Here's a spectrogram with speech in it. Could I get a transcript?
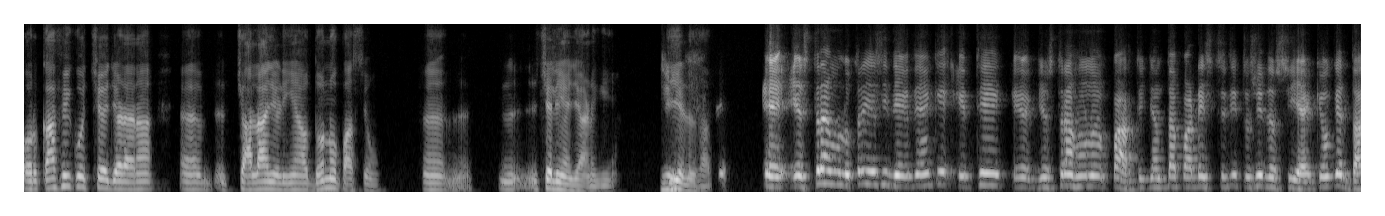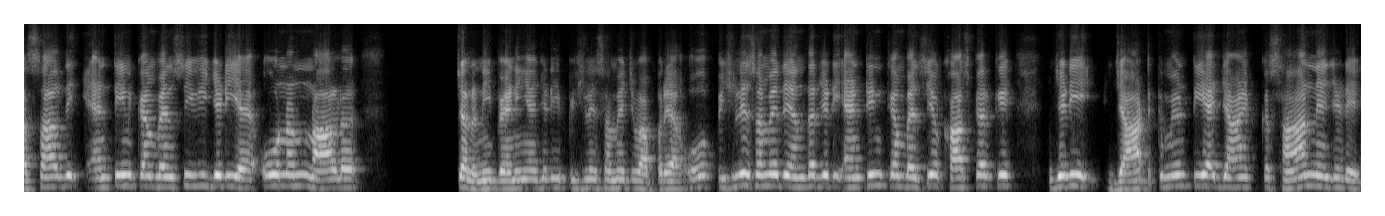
ਔਰ ਕਾਫੀ ਕੁਝ ਜਿਹੜਾ ਨਾ ਅ, ਚਾਲਾਂ ਜਿਹੜੀਆਂ ਉਹ ਦੋਨੋਂ ਪਾਸਿਓਂ ਅ, ਚਲੀਆਂ ਜਾਣਗੀਆਂ। ਜੀ। ਜਨਰਲ ਸਾਹਿਬ ਇਹ ਇਸ ਤਰ੍ਹਾਂ ਮਲੂਤਰੀ ਅਸੀਂ ਦੇਖਦੇ ਹਾਂ ਕਿ ਇੱਥੇ ਜਿਸ ਤਰ੍ਹਾਂ ਹੁਣ ਭਾਰਤੀ ਜਨਤਾ ਪਾਰਟੀ ਸਥਿਤੀ ਤੁਸੀਂ ਦੱਸੀ ਹੈ ਕਿਉਂਕਿ 10 ਸਾਲ ਦੀ ਐਂਟੀ ਇਨਕੰਬੈਂਸੀ ਵੀ ਜਿਹੜੀ ਹੈ ਉਹ ਉਹਨਾਂ ਨੂੰ ਨਾਲ ਚੱਲਣੀ ਪੈਣੀ ਹੈ ਜਿਹੜੀ ਪਿਛਲੇ ਸਮੇਂ 'ਚ ਵਾਪਰਿਆ। ਉਹ ਪਿਛਲੇ ਸਮੇਂ ਦੇ ਅੰਦਰ ਜਿਹੜੀ ਐਂਟੀ ਇਨਕੰਬੈਂਸੀ ਉਹ ਖਾਸ ਕਰਕੇ ਜਿਹੜੀ ਜਾਟ ਕਮਿਊਨਿਟੀ ਹੈ ਜਾਂ ਕਿਸਾਨ ਨੇ ਜਿਹੜੇ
